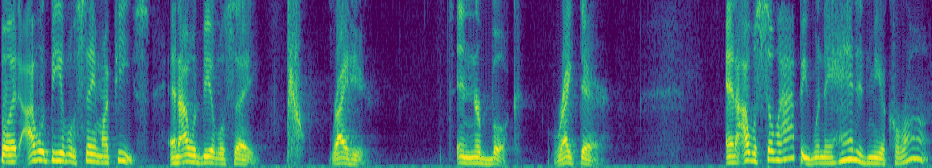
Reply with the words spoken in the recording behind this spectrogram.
But I would be able to say my piece, and I would be able to say, right here, it's in their book, right there. And I was so happy when they handed me a Quran.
